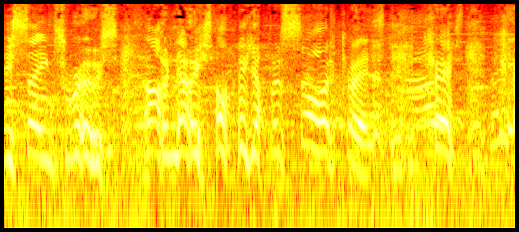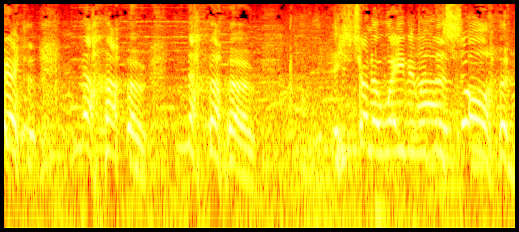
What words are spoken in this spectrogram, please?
He's saying truce! Oh no, he's holding up a sword, Chris! Chris! Chris! No! No! He's trying to wave it with the sword!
